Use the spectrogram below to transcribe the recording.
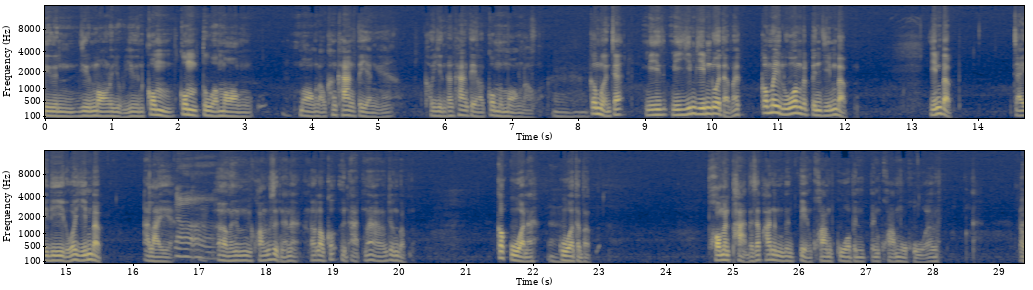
ยืนยืนมองเราอยู่ยืนก้ม ก้มตัวมองมองเราข้างๆเตียงอย่างเงี้ยเขายืนข้างๆเตียงแล้วก้มมามองเราอืมก็เหมือนจะ มีมียิ้มยิ้มด้วยแต่ไม่ก็ไม่รู้ว่ามันเป็นยิ้มแบบ ยิ้มแบบใจดีหรือว่ายิ้มแบบอะไรอะเออเออเออมันมีความรู้สึกนั้นอะ แล้วเราก็อึดอัดมากแล้วจนแบบ ก็กลัวนะกลัวแต่แบบ พอมันผ่านไปสักพักหนึ่งมันเปลี่ยนความกลัวเป็นเป็นความโมโหแล้วเรา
